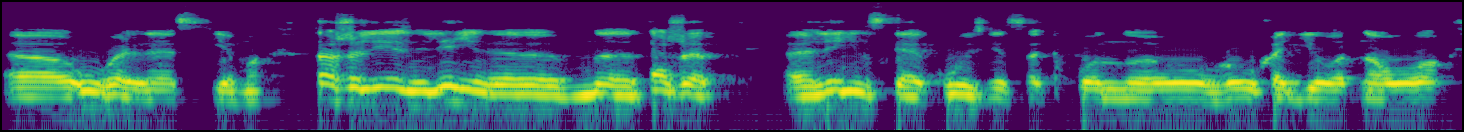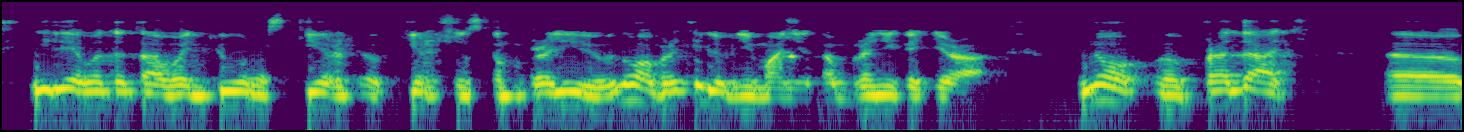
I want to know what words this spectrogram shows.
угольная схема. Та же, Ленин, та же Ленинская кузница, как он уходил от нового, или вот эта авантюра в, Кер, в Керченском проливе, ну, обратили внимание, там бронекатера. Но продать э,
